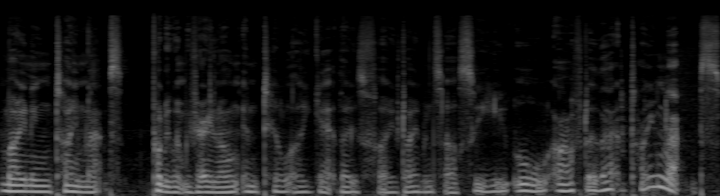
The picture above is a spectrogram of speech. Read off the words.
mining time lapse. Probably won't be very long until I get those five diamonds. I'll see you all after that time lapse.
